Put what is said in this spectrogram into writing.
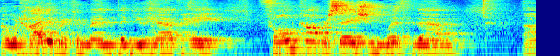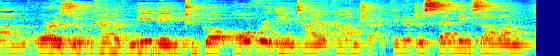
i would highly recommend that you have a phone conversation with them um, or a zoom kind of meeting to go over the entire contract. You know just sending someone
